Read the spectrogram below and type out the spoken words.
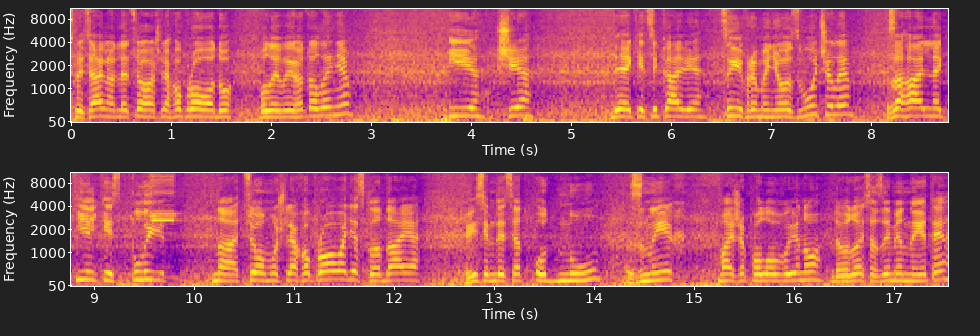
спеціально для цього шляхопроводу були виготовлені. І ще деякі цікаві цифри мені озвучили. Загальна кількість плит на цьому шляхопроводі складає 81. З них майже половину довелося замінити.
